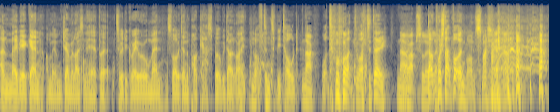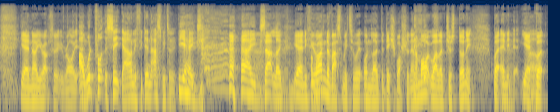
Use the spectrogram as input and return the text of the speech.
and maybe again, I mean, I'm generalising here, but to a degree, we're all men. That's why we're doing the podcast. But we don't like not often to be told No. what to, what, what to do. No, absolutely. Don't push that button. Well, I'm smashing it now. Yeah, no, you're absolutely right. I And- would put the seat down if you didn't ask me to. Yeah, exactly. exactly. Yeah, and if you hadn't have asked me to unload the dishwasher, then I might well have just done it. But and yeah, No. but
